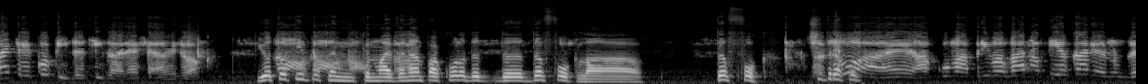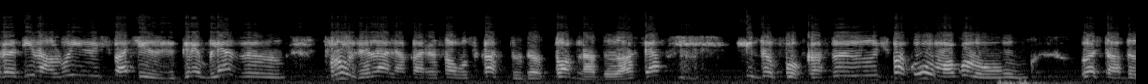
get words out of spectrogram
Mai trec copii de țigane așa, în joc. Eu tot Nu, timpul nu, când, nu, când mai nu. veneam pe acolo, dă, dă, dă foc la... Dă foc. Ce Nu, dracu? e, acum primăvara fiecare în grădina lui își face, își greblează frunzele alea care s-au uscat de toamna de astea și dă foc ca să își facă om acolo un, ăsta de,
